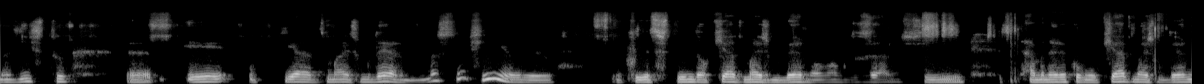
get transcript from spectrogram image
mas isto uh, é o que há de mais moderno. Mas, enfim, eu, eu fui assistindo ao que há de mais moderno ao longo dos anos e à maneira como o que há de mais moderno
